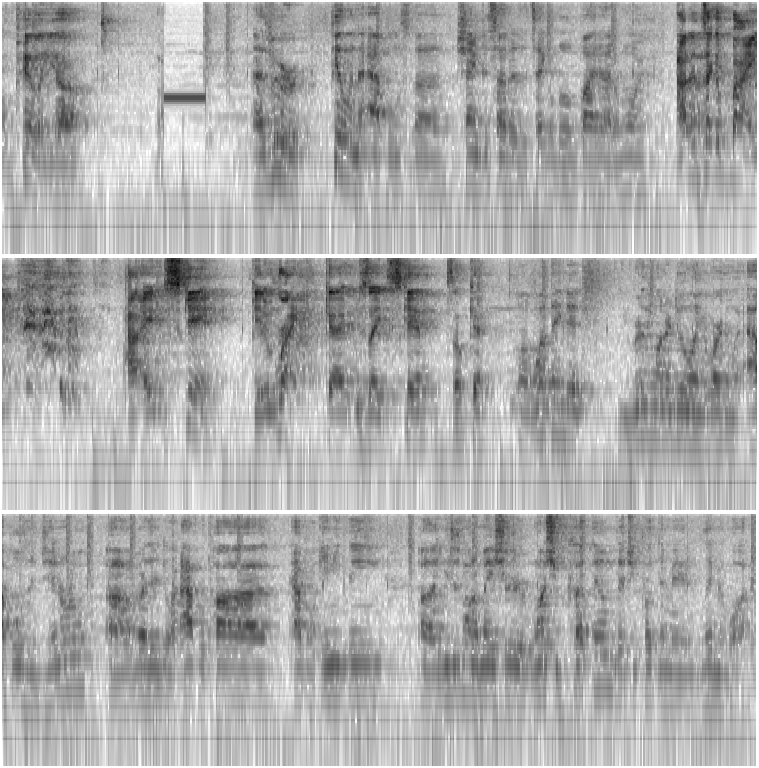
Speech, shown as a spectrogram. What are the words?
I'm peeling, y'all. As we were peeling the apples, uh, Shane decided to take a little bite out of one. I didn't take a bite. I ate the skin. Get it right, okay? Just ate the skin. It's okay. Uh, one thing that you really want to do when you're working with apples in general, uh, whether you're doing apple pie, apple anything, uh, you just want to make sure once you cut them that you put them in lemon water.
